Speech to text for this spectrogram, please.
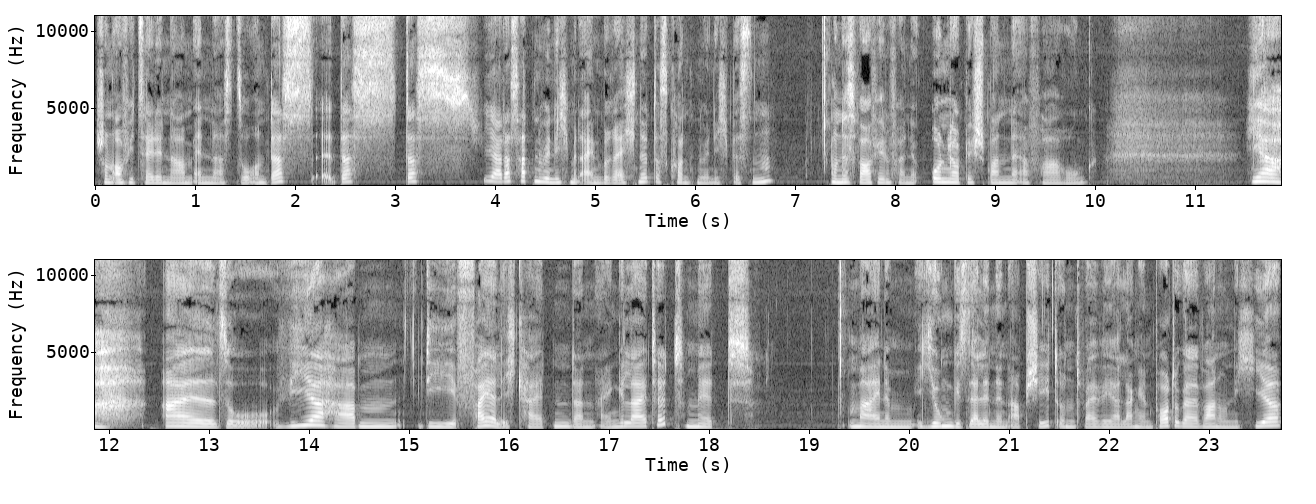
schon offiziell den Namen änderst. So. Und das, äh, das, das, ja, das hatten wir nicht mit einberechnet, das konnten wir nicht wissen. Und es war auf jeden Fall eine unglaublich spannende Erfahrung. Ja, also, wir haben die Feierlichkeiten dann eingeleitet mit meinem Junggesellinnenabschied. Und weil wir ja lange in Portugal waren und nicht hier,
